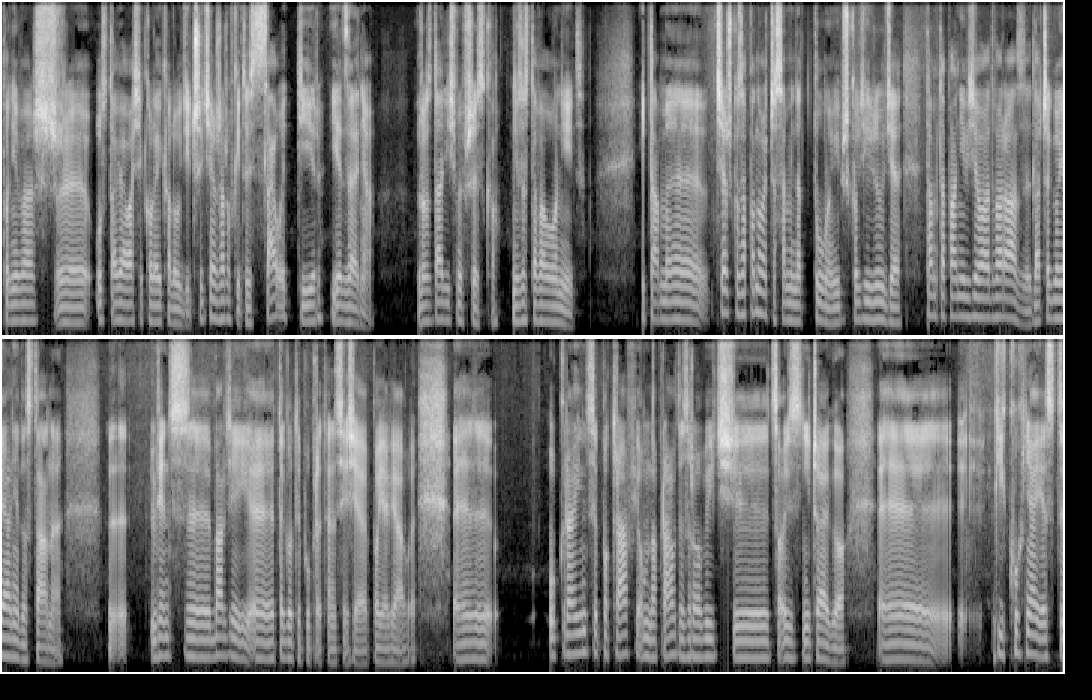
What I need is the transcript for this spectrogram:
ponieważ e, ustawiała się kolejka ludzi. Trzy ciężarówki to jest cały tir jedzenia. Rozdaliśmy wszystko, nie zostawało nic. I tam e, ciężko zapanować czasami nad tłumem. I przychodzili ludzie, tam ta pani wzięła dwa razy, dlaczego ja nie dostanę? E, więc bardziej tego typu pretensje się pojawiały. Ukraińcy potrafią naprawdę zrobić coś z niczego. Ich kuchnia jest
